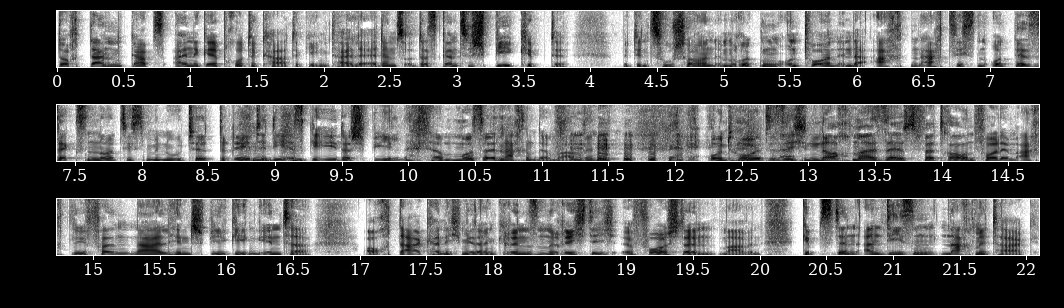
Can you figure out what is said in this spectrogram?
doch dann gab es eine gelb-rote Karte gegen Tyler Adams und das ganze Spiel kippte. Mit den Zuschauern im Rücken und Toren in der 88. und der 96. Minute drehte die SGE das Spiel. Da muss er lachen, der Marvin. Und holte sich nochmal Selbstvertrauen vor dem Achtelfinal-Hinspiel gegen Inter. Auch da kann ich mir dein Grinsen richtig äh, vorstellen, Marvin. Gibt es denn an diesem Nachmittag,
